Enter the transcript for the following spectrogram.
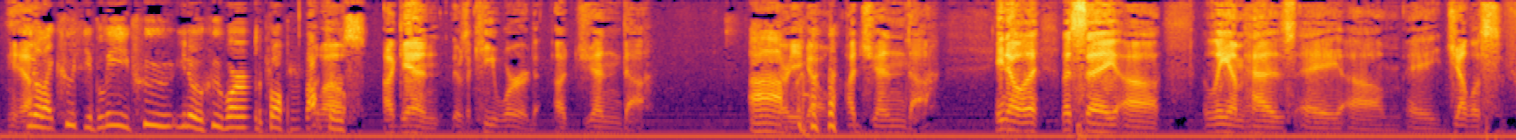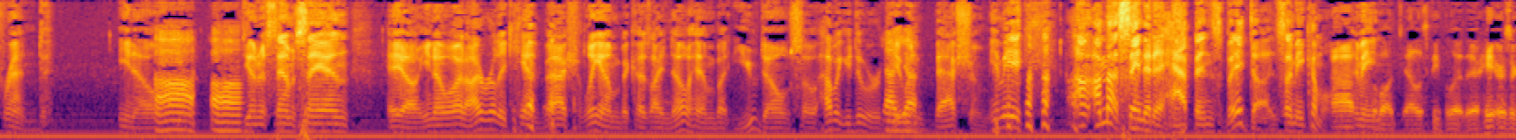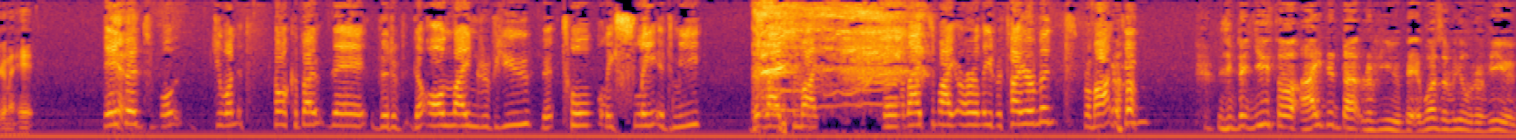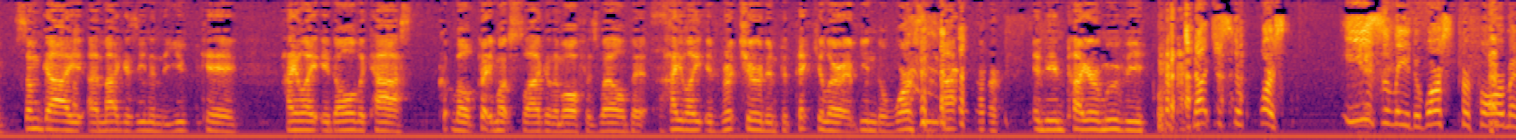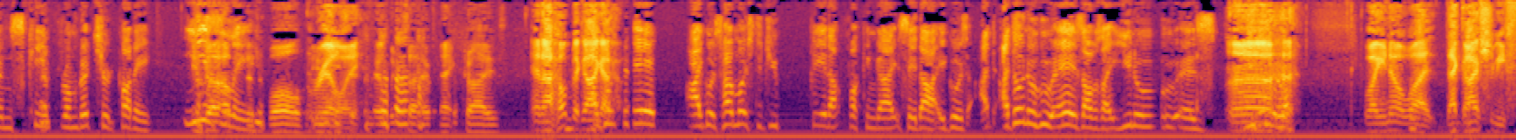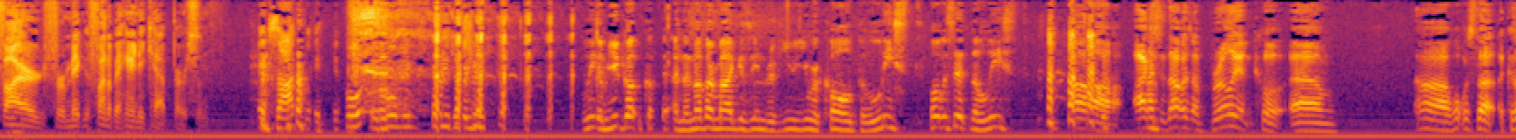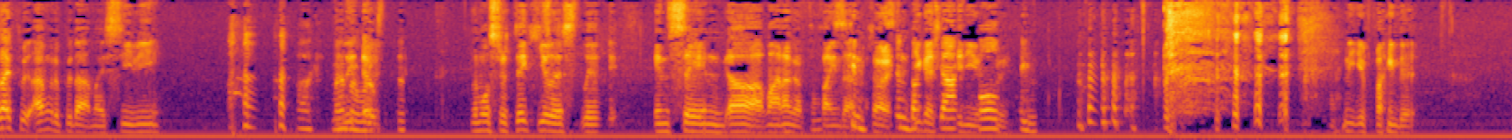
yeah. you know, like who do you believe? Who you know who were the proper well, actors? again, there's a key word: agenda. Ah, There you go. Agenda. You know, let- let's say uh, Liam has a um, a jealous friend. You know, Ah, uh, do you understand what I'm saying? Hey, uh, you know what? I really can't bash Liam because I know him, but you don't. So how about you do a review Yeah, yeah. and bash him? I mean, I- I'm not saying that it happens, but it does. I mean, come on. Ah, I mean, a lot of jealous people out there. Haters are going to hate. David, what, do you want to talk about the, the the online review that totally slated me, that led to my that led to my early retirement from acting? But you thought I did that review, but it was a real review. Some guy, a magazine in the UK, highlighted all the cast, well, pretty much slagging them off as well, but highlighted Richard in particular as being the worst actor in the entire movie. Not just the worst, easily the worst performance came from Richard Curry. You got Easily. the wall. Really? It looks like every cries. and I hope the guy I goes got today, I goes, how much did you pay that fucking guy to say that. He goes, I, I don't know who it is. I was like, you know who it is. You know. Uh, well, you know what? That guy should be fired for making fun of a handicapped person. Exactly. If, o- if only we knew the truth. Liam, you got in another magazine review. You were called the least. What was it? The least. oh, actually, that was a brilliant quote. Um, oh, what was that? Because I put, I'm going to put that on my CV. Oh, remember It what the most ridiculously insane. Oh man, I'm going to have to find that. Sorry, you guys continue. all I time. need to find it.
